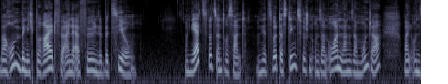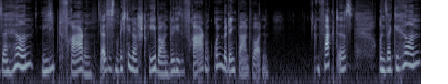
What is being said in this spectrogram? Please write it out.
Warum bin ich bereit für eine erfüllende Beziehung? Und jetzt wird's interessant. Und jetzt wird das Ding zwischen unseren Ohren langsam munter, weil unser Hirn liebt Fragen. Da ist es ein richtiger Streber und will diese Fragen unbedingt beantworten. Und Fakt ist, unser Gehirn,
